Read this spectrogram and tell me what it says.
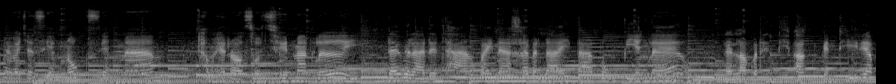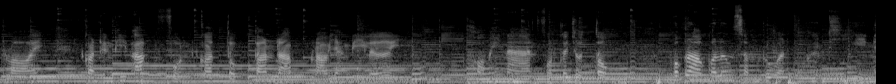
ไม่ว่าจะเสียงนกเสียงน้ำ ทำให้เราสดชื่นมากเลย ได้เวลาเดินทางไปนาค่ายบันไดป่าปงเปียงแล้ว และเราก็ถึงที่พักเป็นที่เรียบร้อย ก่อนถึงที่พักฝนก็ตกต้อนรับเราอย่างดีเลย พอไม่นานฝนก็หยุดตก พวกเราก็เริ่มสำรวจพื้นที่ใน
